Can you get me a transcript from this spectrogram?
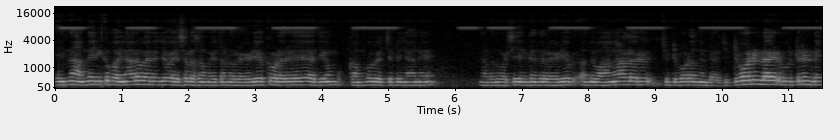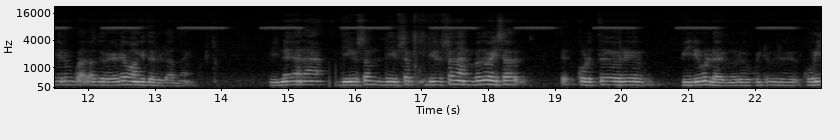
ഇന്ന് അന്ന് എനിക്ക് പതിനാറോ പതിനഞ്ചോ വയസ്സുള്ള സമയത്താണ് റേഡിയോക്ക് വളരെയധികം കമ്പ് വെച്ചിട്ട് ഞാൻ നടന്നു. പക്ഷേ എനിക്കത് റേഡിയോ അന്ന് വാങ്ങാനുള്ള ഒരു ചുറ്റുപാടൊന്നും ഉണ്ടായിരുന്നു. ചുറ്റുപാടുണ്ടായി വീട്ടിലുണ്ടെങ്കിലും അത് റേഡിയോ വാങ്ങി തരില്ല അന്ന്. പിന്നെ ഞാൻ ആ ദിവസം ദിവസം ദിവസം അൻപത് പൈസ കൊടുത്ത് ഒരു പിരിവുണ്ടായിരുന്നു. ഒരു ഒരു കുറി.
